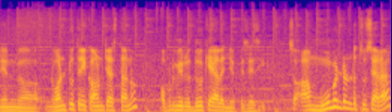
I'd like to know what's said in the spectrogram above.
నేను వన్ టూ త్రీ కౌంట్ చేస్తాను. అప్పుడు మీరు దూకేయాలని చెప్పేసి సో ఆ మూమెంట్ ఉంటుంది చూసారా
